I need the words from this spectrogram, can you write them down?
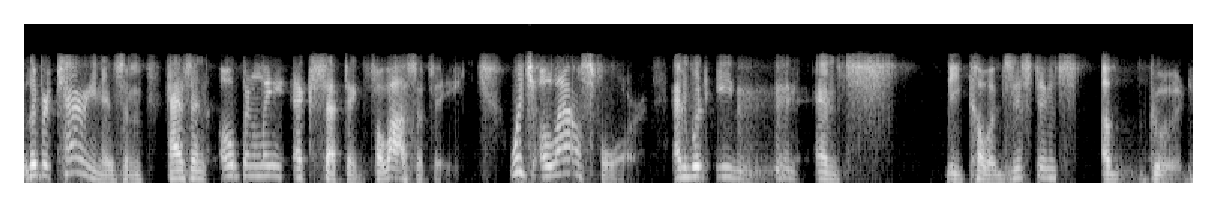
Libertarianism has an openly accepting philosophy which allows for and would even end the coexistence of good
